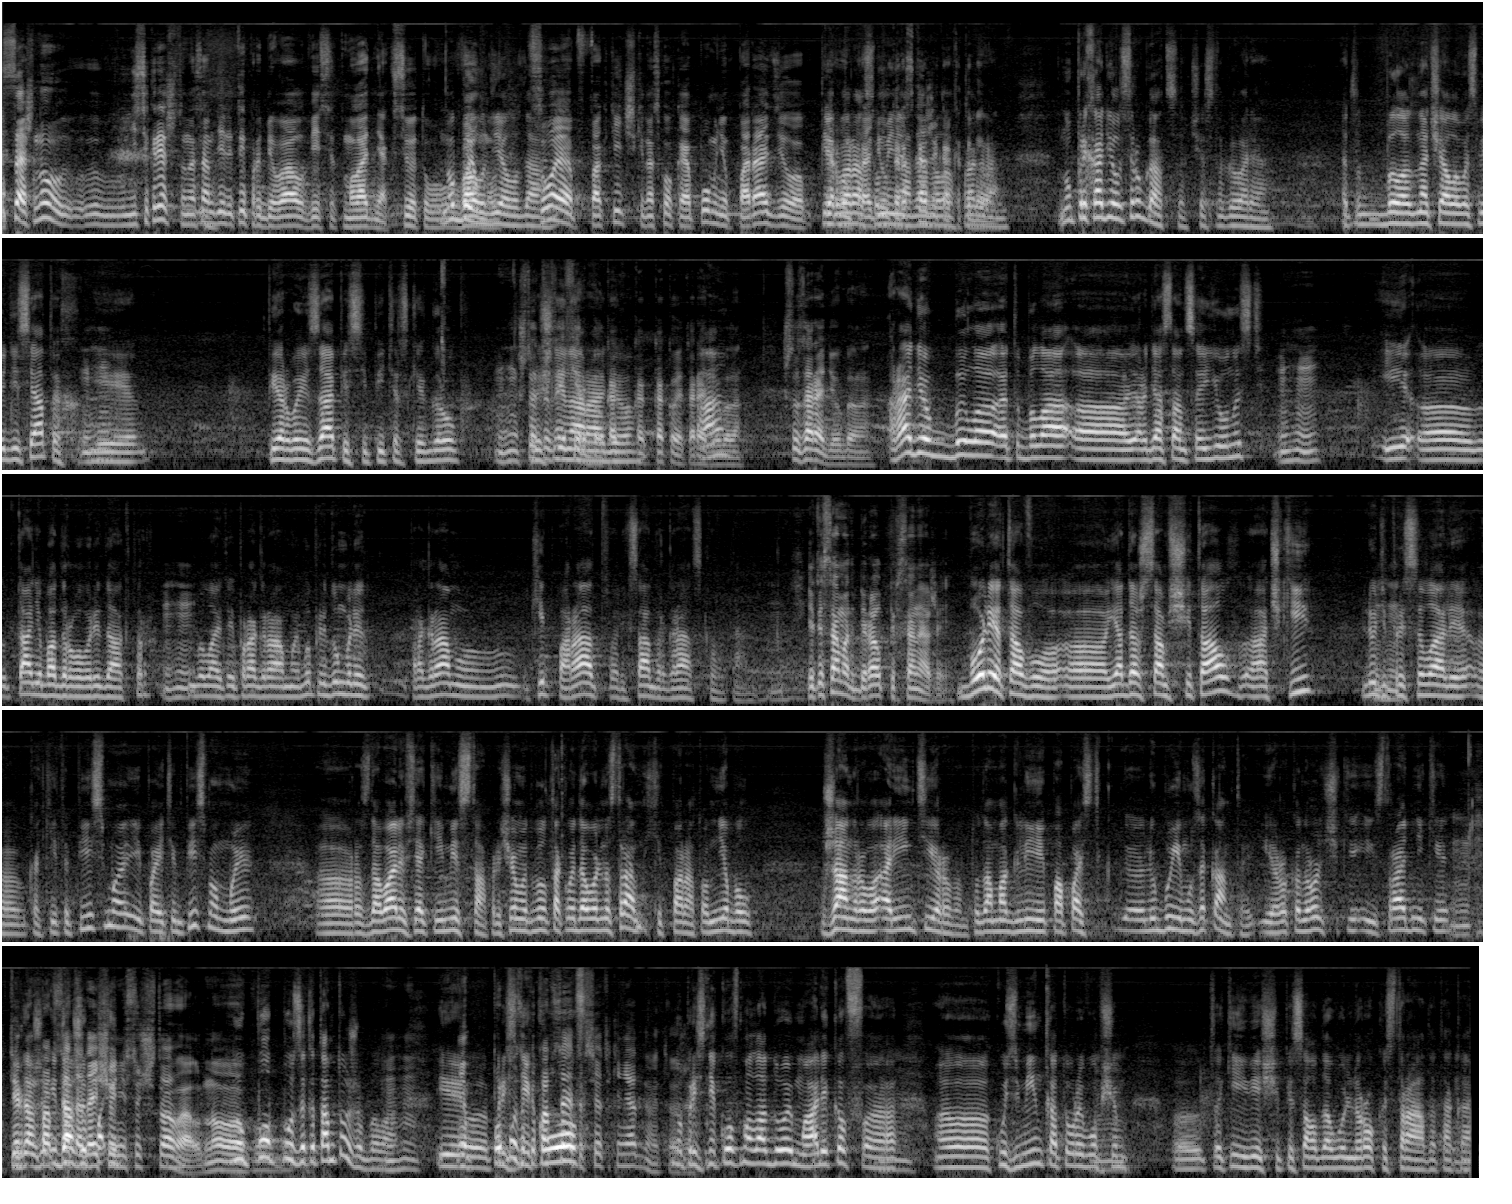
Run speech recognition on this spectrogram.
Э, Саш, ну, э, не секрет, что на самом деле ты пробивал весь этот молодняк, всю эту Ну, было волну. дело, да. Цоя фактически, насколько я помню, по радио Первый раз пробил. у Ты меня да, расскажи, была как это было. Ну, приходилось ругаться, честно говоря. Это было начало 80-х, и первые записи питерских групп. Мгм, Что это Пришли эфир на был? Как- радио. как- какое это радио А? было? Что за радио было? Радио было, это была э, радиостанция «Юность», Мгм, и э, Таня Бодрова, редактор, мгм. была этой программы. Мы придумали программу ну, «Хит-парад» Александра Градского. Там. И ты сам отбирал персонажей. Более того, э, я даже сам считал э, очки. Люди присылали э, какие-то письма, и по этим письмам мы э, раздавали всякие места. Причем это был такой довольно странный хит-парад. Он не был жанрово ориентирован. Туда могли попасть э, любые музыканты, и рок-н-ролльщики, и эстрадники. М. и Термин даже- и попса даже тогда по- еще и- не существовал. Но... Ну, поп-музыка там тоже была. Мгм. И Нет, э, и попса Пресняков, это все-таки не одно и то ну. Пресняков молодой, Маликов, э, э, Кузьмин, который, в общем, э, такие вещи писал довольно рок-эстрада такая.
